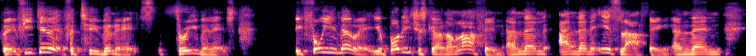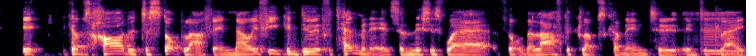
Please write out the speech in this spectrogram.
but if you do it for two minutes, three minutes, before you know it, your body's just going, I'm laughing. And then and then it is laughing. And then it becomes harder to stop laughing. Now, if you can do it for 10 minutes, and this is where sort of the laughter clubs come into, into mm. play,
